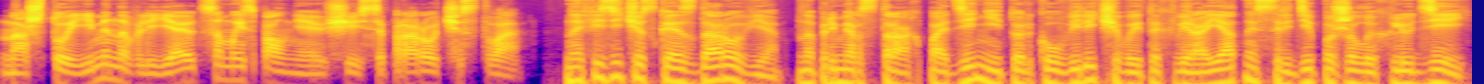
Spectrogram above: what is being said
На что именно влияют самоисполняющиеся пророчества? На физическое здоровье, например, страх падений только увеличивает их вероятность среди пожилых людей.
